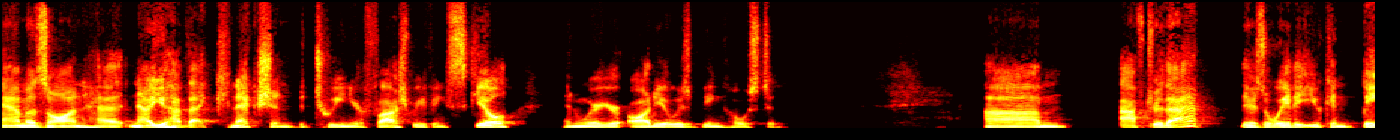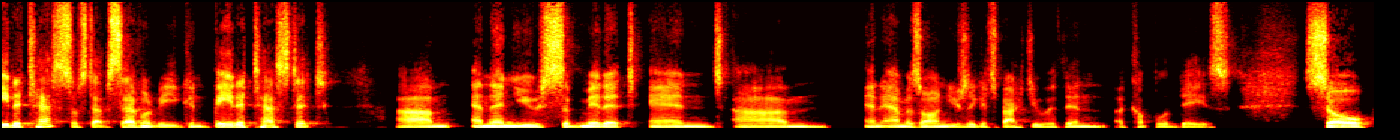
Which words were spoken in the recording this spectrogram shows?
Amazon has now you have that connection between your flash briefing skill and where your audio is being hosted. Um, after that, there's a way that you can beta test. So step seven would be you can beta test it, um, and then you submit it, and um, and Amazon usually gets back to you within a couple of days. So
